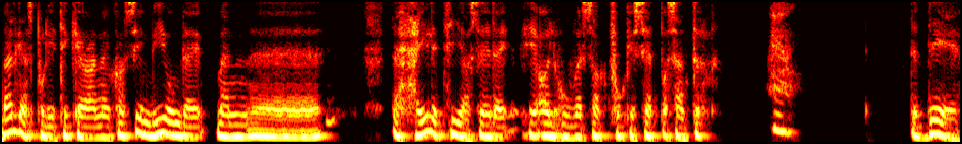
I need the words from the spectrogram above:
Bergenspolitikerne kan si mye om det, men eh, det hele tida så er de i all hovedsak fokusert på sentrum. ja. Det er det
